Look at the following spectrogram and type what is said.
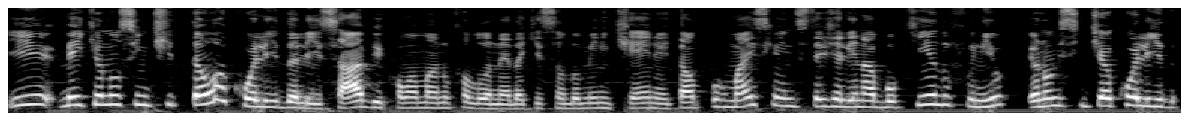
e meio que eu não senti tão acolhido ali, sabe? Como a Manu falou, né, da questão do mini channel e tal. Por mais que eu ainda esteja ali na boquinha do funil, eu não me senti acolhido.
